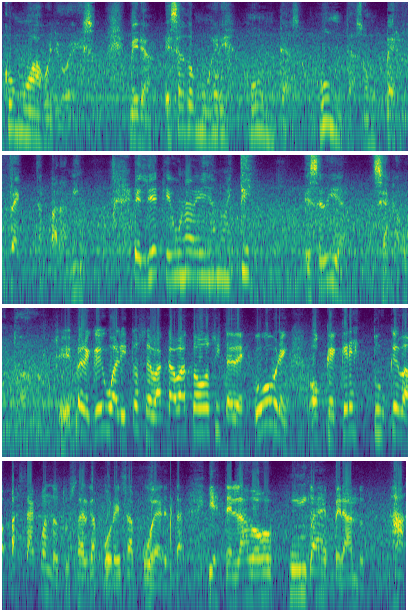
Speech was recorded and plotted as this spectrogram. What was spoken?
¿Cómo hago yo eso? Mira, esas dos mujeres juntas, juntas, son perfectas para mí. El día que una de ellas no esté, ese día se acabó todo. Sí, pero es que igualito se va a acabar todo si te descubren. ¿O qué crees tú que va a pasar cuando tú salgas por esa puerta y estén las dos juntas esperando? Ah,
